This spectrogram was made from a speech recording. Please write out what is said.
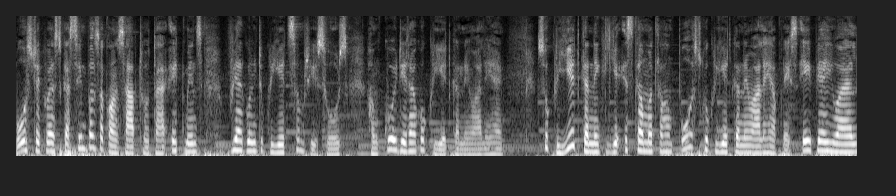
post request का सिंपल सा कॉन्सेप्ट होता है। It means we are going to create some resource हम कोई डेटा को क्रिएट करने वाले हैं। सो so, क्रिएट करने के लिए इसका मतलब हम पोस्ट को क्रिएट करने वाले हैं अपने इस एपीआई यूआरएल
